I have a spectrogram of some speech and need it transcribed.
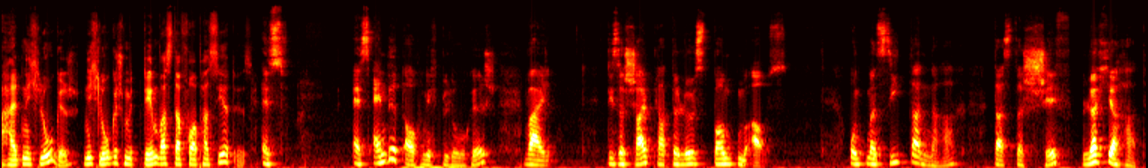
halt nicht logisch. Nicht logisch mit dem, was davor passiert ist. Es, es endet auch nicht logisch, weil diese Schallplatte löst Bomben aus. Und man sieht danach, dass das Schiff Löcher hat.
